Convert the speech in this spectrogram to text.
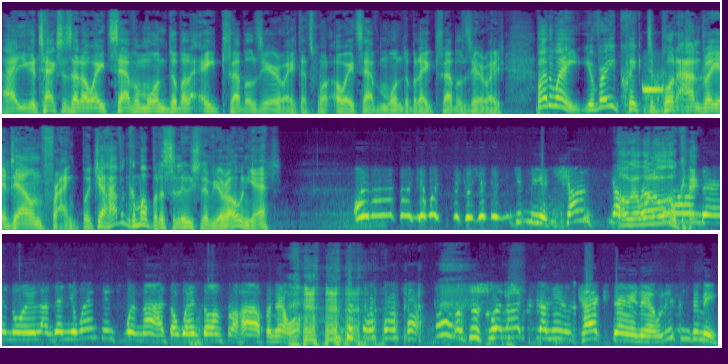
Uh, you can text us at 087 188 0008. That's 087 188 0008. By the way, you're very quick to put Andrea down, Frank, but you haven't come up with a solution of your own yet. I don't know, you was because you didn't give me a chance. You Okay, well, okay. on there, Noel, and then you went into a mat that went on for half an hour. I just relax your little cack there now. Listen to me.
